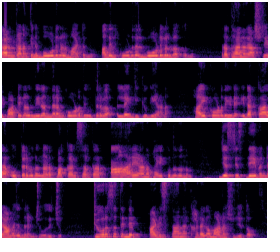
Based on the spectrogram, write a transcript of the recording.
ടൺ കണക്കിന് ബോർഡുകൾ മാറ്റുന്നു. അതിൽ കൂടുതൽ ബോർഡുകൾ വെക്കുന്നു. പ്രധാന രാഷ്ട്രീയ പാർട്ടികൾ നിരന്തരം കോടതി ഉത്തരവ് ലംഘിക്കുകയാണ്. ഹൈക്കോടതിയുടെ ഇടക്കാല ഉത്തരവുകൾ നടപ്പാക്കാൻ സർക്കാർ ആരെയാണ് ഭയക്കുന്നതെന്നും ജസ്റ്റിസ് ദേവൻ രാമചന്ദ്രൻ ചോദിച്ചു. ടൂറിസത്തിന്റെ അടിസ്ഥാന ഘടകമാണ് ശുചിത്വം.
